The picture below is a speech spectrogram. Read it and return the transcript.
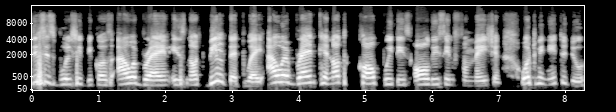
This is bullshit because our brain is not built that way. Our brain cannot cope with this all this information. What we need to do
